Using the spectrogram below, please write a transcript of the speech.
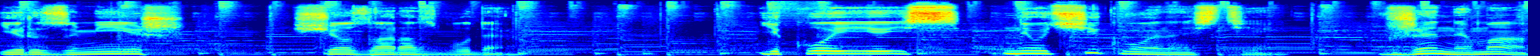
і розумієш, що зараз буде. Якоїсь неочікуваності вже нема.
